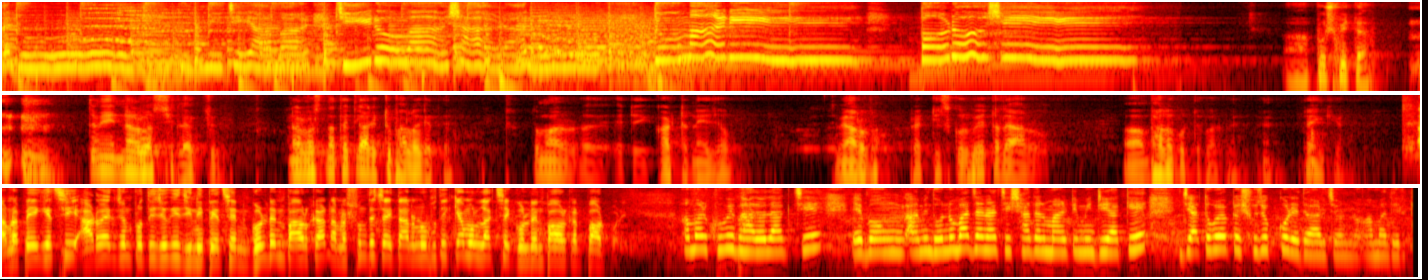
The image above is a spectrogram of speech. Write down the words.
আলো তুমি যে আমার চির আশার আলো তোমারি পরশে। পুষ্পিতা, তুমি নার্ভাস ছিলে একটু। নার্ভাস না থাকলে আরেকটু ভালো গেতে তোমার এটাই কার্ডটা নিয়ে যাও। তুমি আরও প্র্যাকটিস করবে, তাহলে আরও ভালো করতে পারবে। হ্যাঁ থ্যাংক ইউ আমরা পেয়ে গেছি আরও একজন প্রতিযোগী যিনি পেয়েছেন গোল্ডেন পাওয়ার কার্ড আমরা শুনতে চাই তার অনুভূতি কেমন লাগছে গোল্ডেন পাওয়ার কার্ড পাওয়ার পরে? আমার খুবই ভালো লাগছে এবং আমি ধন্যবাদ জানাচ্ছি সাধারণ মাল্টিমিডিয়াকে যে এত বড় একটা সুযোগ করে দেওয়ার জন্য আমাদেরকে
